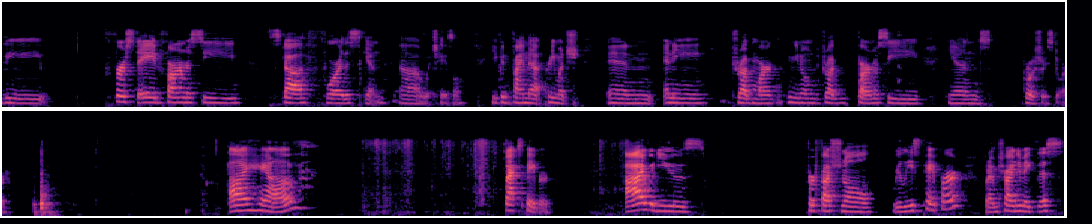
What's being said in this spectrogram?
the first aid pharmacy stuff for the skin, uh, witch hazel. You can find that pretty much in any drug mark, you know, drug pharmacy and grocery store. I have wax paper. I would use professional release paper, but I'm trying to make this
